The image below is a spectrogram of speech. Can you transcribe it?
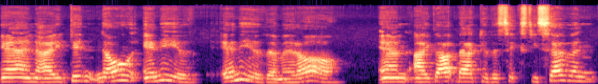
and I didn't know any of any of them at all. And I got back to the '67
